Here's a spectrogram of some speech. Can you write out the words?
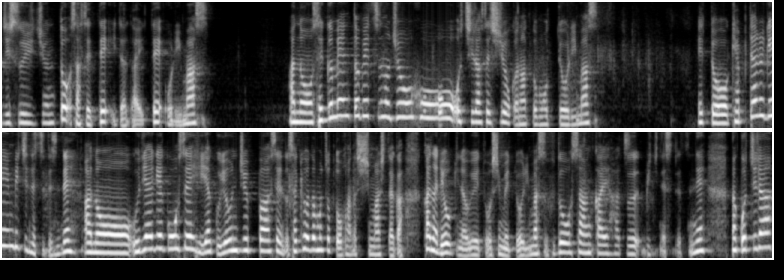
じ水準とさせていただいております。あの、セグメント別の情報をお知らせしようかなと思っております。えっと、キャピタルゲインビジネスですね。あの、売上構成比約40%、先ほどもちょっとお話ししましたが、かなり大きなウェイトを占めております、不動産開発ビジネスですね。まあ、こちら、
